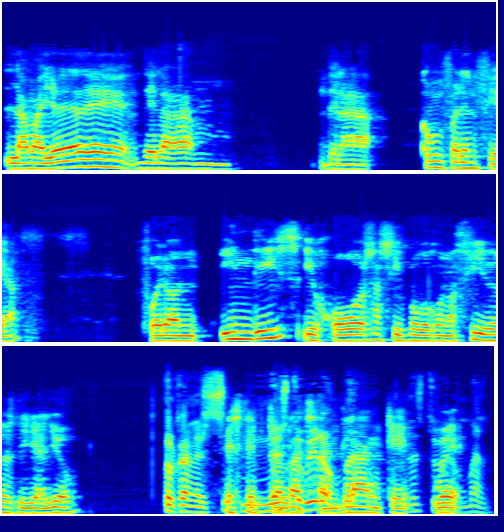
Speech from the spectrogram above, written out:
la mayoría de, la mm, de la conferencia fueron indies y juegos así poco conocidos, diría yo. Porque no, excepto estuvieron mal, que no estuvieron mal.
